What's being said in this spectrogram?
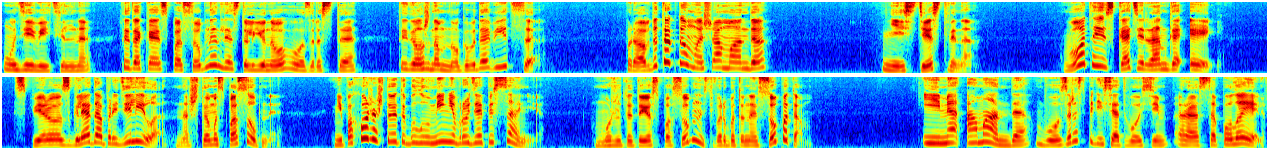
Удивительно. Ты такая способная для столь юного возраста. Ты должна многого добиться. Правда так думаешь, Аманда? Естественно. Вот и искатель ранга А. С первого взгляда определила, на что мы способны. Не похоже, что это было умение вроде описания. Может, это ее способность, выработанная с опытом? Имя Аманда, возраст 58, раса полуэльф.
